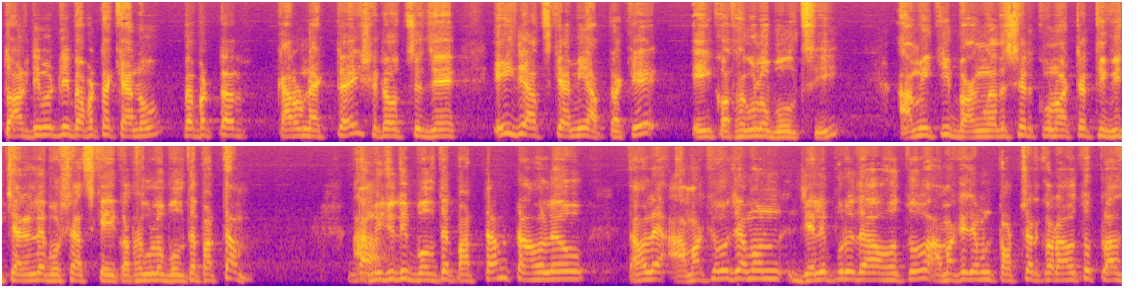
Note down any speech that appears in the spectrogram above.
তো আলটিমেটলি ব্যাপারটা কেন? ব্যাপারটার কারণ একটাই সেটা হচ্ছে যে এই যে আজকে আমি আপনাকে এই কথাগুলো বলছি আমি কি বাংলাদেশের কোনো একটা টিভি চ্যানেলে বসে আজকে এই কথাগুলো বলতে পারতাম? আমি যদি বলতে পারতাম তাহলেও তাহলে আমাকেও যেমন জেলে পুরে দেওয়া হতো আমাকে যেমন টর্চার করা হতো প্লাস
